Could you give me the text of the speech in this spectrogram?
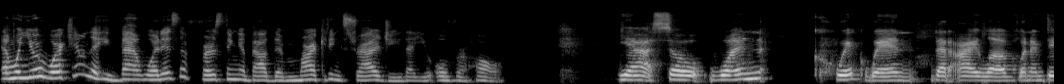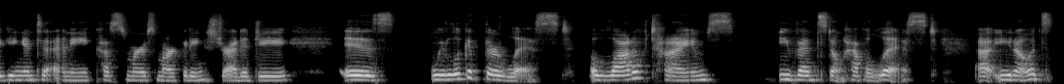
And when you're working on the event, what is the first thing about the marketing strategy that you overhaul? Yeah, so one quick win that I love when I'm digging into any customer's marketing strategy is we look at their list. A lot of times, events don't have a list uh, you know it's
